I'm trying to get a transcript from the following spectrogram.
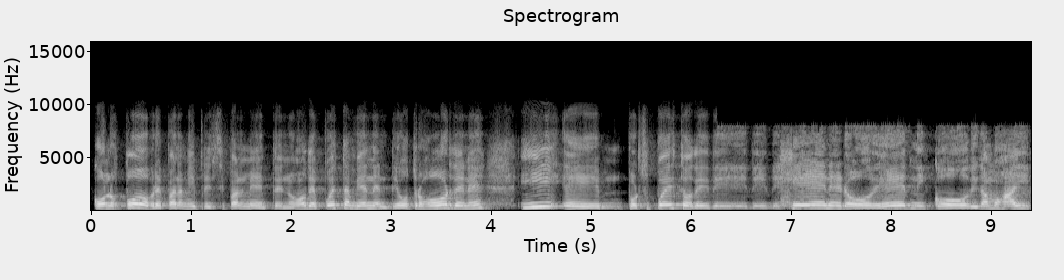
con los pobres, para mí principalmente, ¿no? Después también de, otros órdenes y, eh, por supuesto, de, de, género, de étnico, digamos, hay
